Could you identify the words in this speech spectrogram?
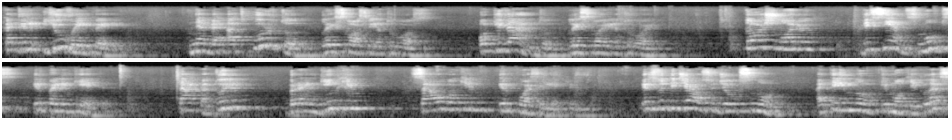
kad ir jų vaikai nebeatkurtų laisvos Lietuvos, o gyventų laisvoje Lietuvoje. To aš noriu visiems mums ir palinkėti. Ta, ką turim, branginkim, saugokim ir puoselėkim. Ir su didžiausiu džiaugsmu ateinu į mokyklas,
